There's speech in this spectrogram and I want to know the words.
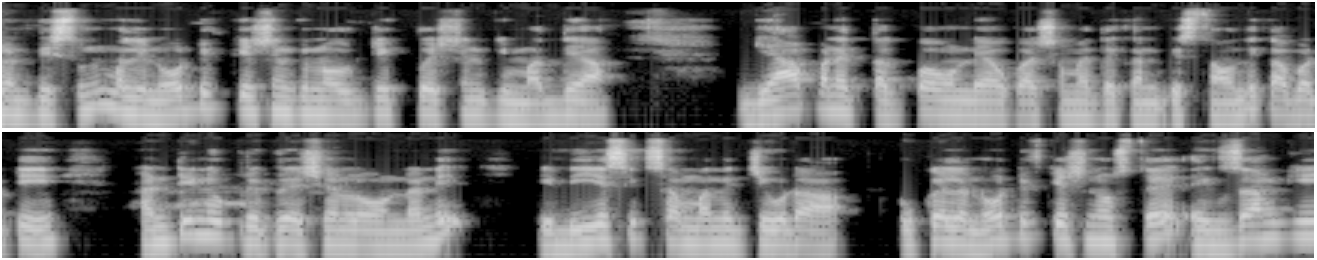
కనిపిస్తుంది. మళ్ళీ నోటిఫికేషన్కి నోటిఫికేషన్కి మధ్య గ్యాప్ అనేది తక్కువ ఉండే అవకాశం అయితే కనిపిస్తా ఉంది. కాబట్టి కంటిన్యూ ప్రిపరేషన్లో ఉండండి. ఈ డిఎస్సికి సంబంధించి కూడా ఒకవేళ నోటిఫికేషన్ వస్తే ఎగ్జామ్కి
